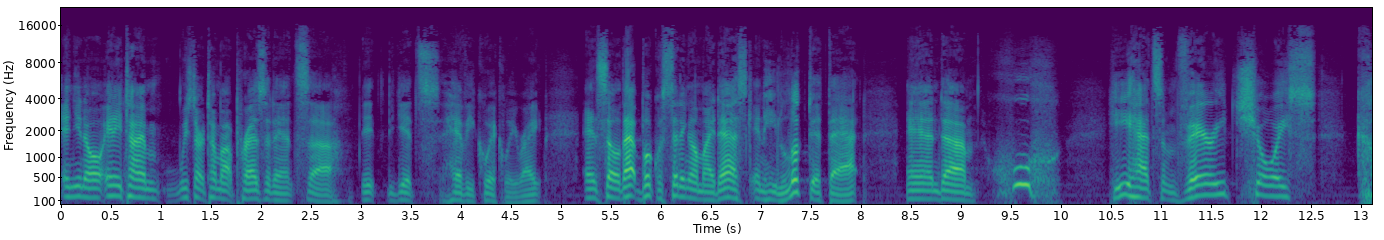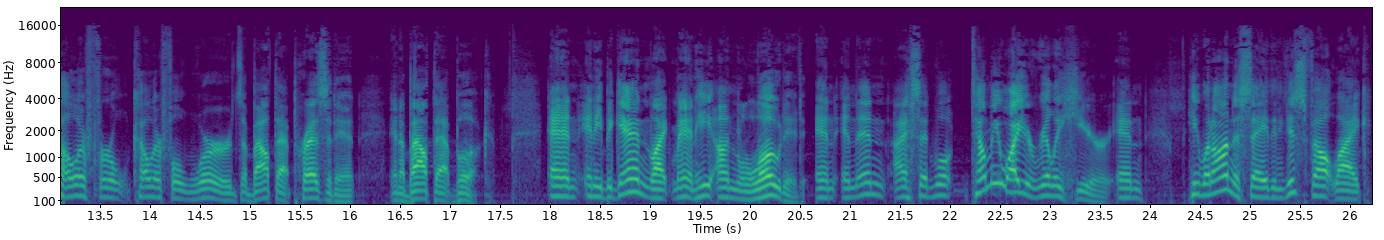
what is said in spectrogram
and you know, anytime we start talking about presidents, uh, it gets heavy quickly, right? And so that book was sitting on my desk, and he looked at that, and um, whew, he had some very choice colorful, colorful words about that president and about that book. And, and he began like, man, he unloaded. And, and then I said, well, tell me why you're really here. And he went on to say that he just felt like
